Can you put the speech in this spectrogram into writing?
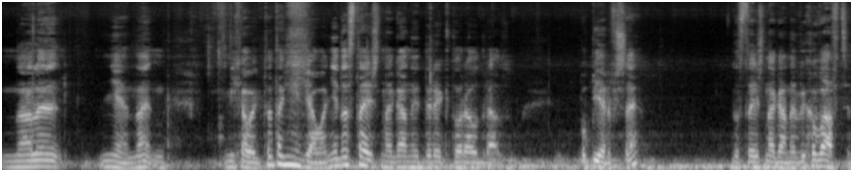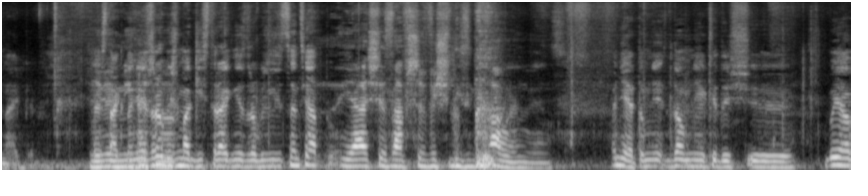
No ale nie, na, Michałek, to tak nie działa. Nie dostajesz nagany dyrektora od razu. Po pierwsze, dostajesz naganę wychowawcy najpierw. To jest wiem, tak, no nie zrobisz no- magistra, jak nie zrobisz licencjatu. Ja się zawsze wyślizgiwałem, więc... A nie, to mnie, do mnie kiedyś, yy, bo ja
